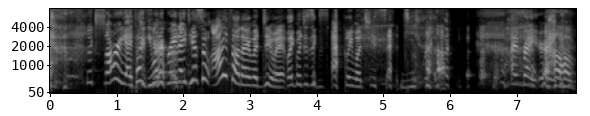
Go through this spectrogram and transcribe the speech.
like, sorry, I thought you had a great idea, so I thought I would do it. Like, which is exactly what she said. Yeah. I'm right, right. Um,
